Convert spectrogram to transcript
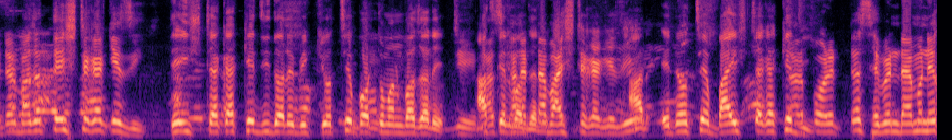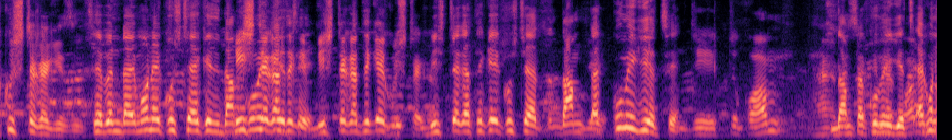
এটার বাজার তেইশ টাকা কেজি। তেইশ টাকা কেজি দরে বিক্রি হচ্ছে বর্তমান বাজারে আজকের বাজারে। বাইশ টাকা কেজি। আর এটা হচ্ছে বাইশ টাকা কেজি। পরেরটা সেভেন ডায়মন্ড একুশ টাকা কেজি। সেভেন ডায়মন্ড একুশ টাকা কেজি দাম বিশ টাকা থেকে বিশ টাকা থেকে একুশ টাকা। বিশ টাকা থেকে একুশ টাকা দামটা কমে গিয়েছে। জি একটু কম। হ্যাঁ, দামটা কমে গিয়েছে। এখন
